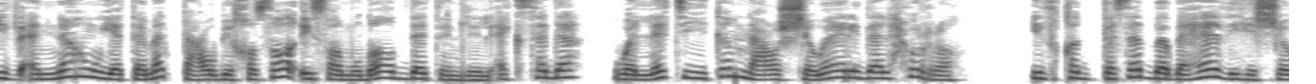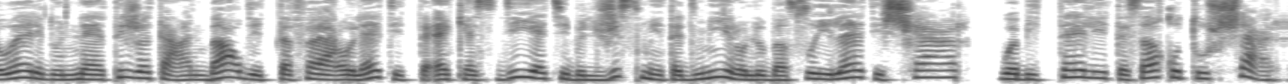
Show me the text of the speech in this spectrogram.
إذ أنه يتمتع بخصائص مضادة للأكسدة والتي تمنع الشوارد الحرة. إذ قد تسبب هذه الشوارد الناتجة عن بعض التفاعلات التأكسدية بالجسم تدمير لبصيلات الشعر وبالتالي تساقط الشعر.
